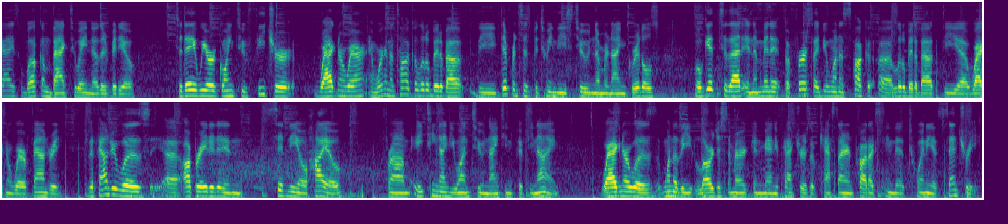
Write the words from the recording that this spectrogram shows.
guys, welcome back to another video. Today we are going to feature Wagnerware and we're going to talk a little bit about the differences between these two number 9 griddles. We'll get to that in a minute, but first I do want to talk a little bit about the uh, Wagnerware foundry. The foundry was uh, operated in Sidney, Ohio from 1891 to 1959. Wagner was one of the largest American manufacturers of cast iron products in the 20th century.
